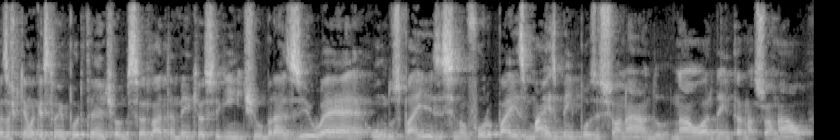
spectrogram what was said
Mas acho que tem uma questão importante a observar também, que é o seguinte: o Brasil é um dos países, se não for o país mais bem posicionado na ordem internacional,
